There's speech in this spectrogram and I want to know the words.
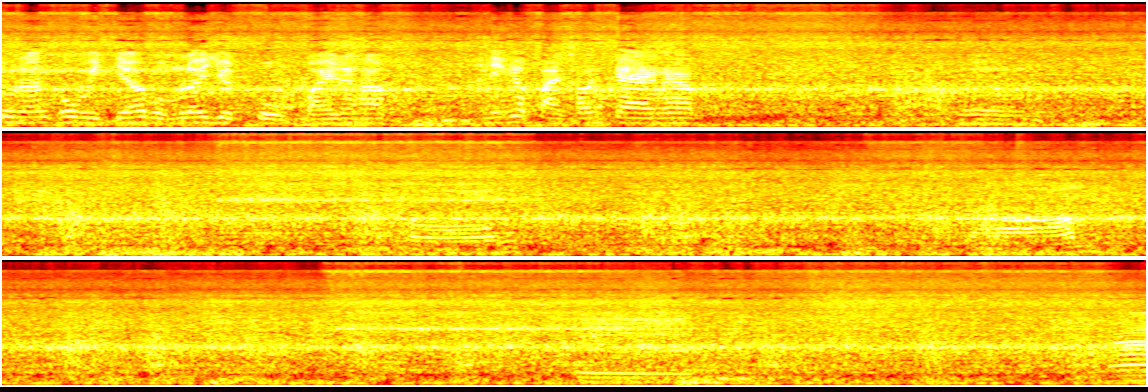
ช่วงนั้นโควิดเยอะผมเลยหยุดปลูกไปนะครับ อันนี้ก็แปดช้อนแกงนะครับหนึ่งสองสามสี่ห้า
